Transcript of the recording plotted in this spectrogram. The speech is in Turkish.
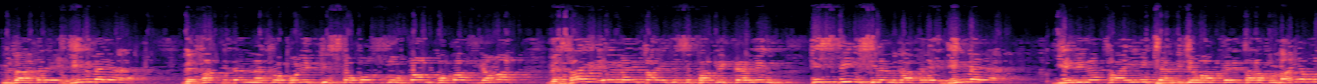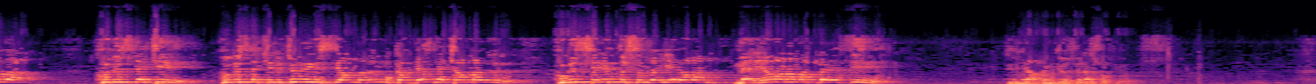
müdahale edilmeye, vefat eden metropolit, piskopos, ruhban, papaz, yamak vesaire Ermeni taifesi patriklerinin hiçbir işine müdahale edilmeye, yerine tayini kendi cemaatleri tarafından yapılan, Kudüs'teki, Kudüs'teki bütün Hristiyanların mukaddes mekanları, Kudüs şerif dışında yer alan Meryem Ana makberesi, dünyanın gözüne sokuyoruz.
